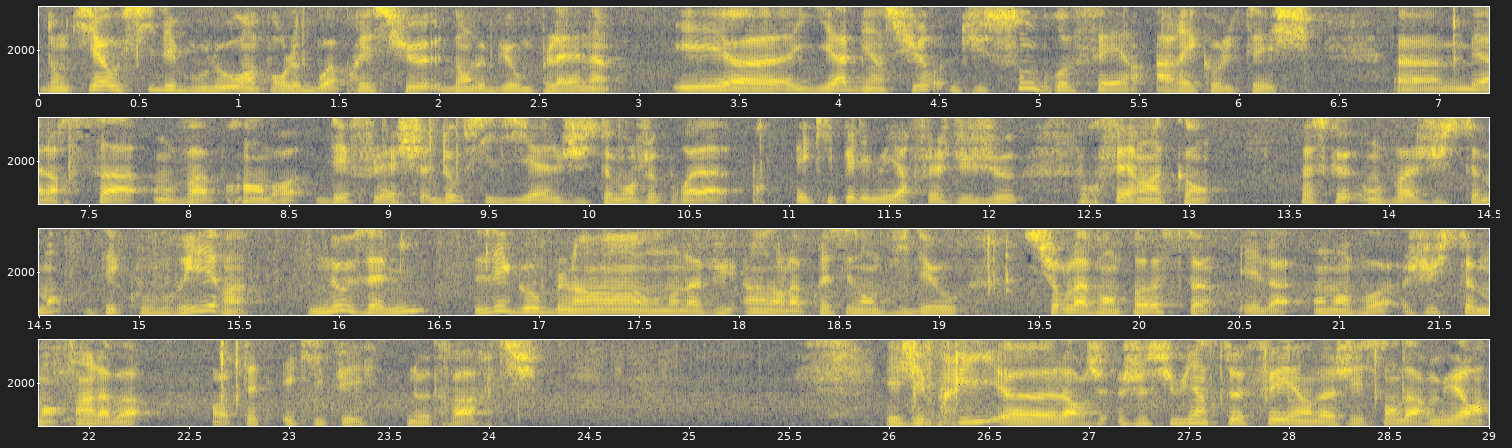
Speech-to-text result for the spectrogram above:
Donc il y a aussi des boulots hein, pour le bois précieux dans le biome plein. Et il y a bien sûr du sombre fer à récolter. Mais alors ça, on va prendre des flèches d'obsidienne. Justement, je pourrais équiper les meilleures flèches du jeu pour faire un camp. Parce qu'on va justement découvrir nos amis les gobelins. On en a vu un dans la précédente vidéo sur l'avant-poste. Et là, on en voit justement un là-bas. On va peut-être équiper notre arc. Et j'ai pris, euh, alors je, suis bien stuffé, hein, là j'ai 100 d'armure,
